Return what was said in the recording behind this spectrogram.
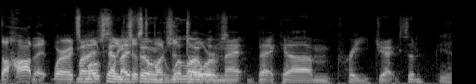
the Hobbit, where it's But mostly just a bunch of dwarves. and that back um, pre Jackson. Yeah,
